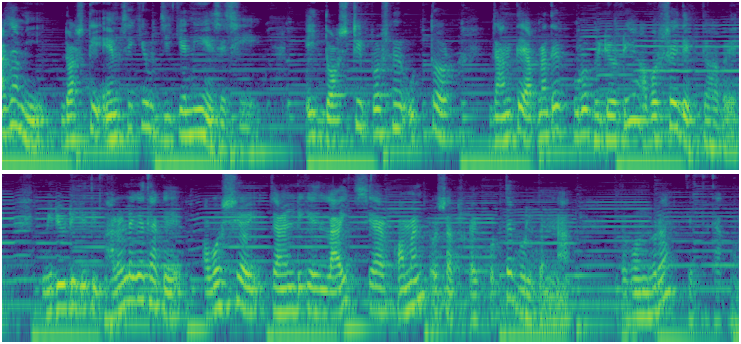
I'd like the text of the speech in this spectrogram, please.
আজ আমি দশটি এমসিকিউ জিকে নিয়ে এসেছি। এই দশটি প্রশ্নের উত্তর জানতে আপনাদের পুরো ভিডিওটি অবশ্যই দেখতে হবে। ভিডিওটি যদি ভালো লেগে থাকে, অবশ্যই চ্যানেলটিকে লাইক, শেয়ার, কমেন্ট ও সাবস্ক্রাইব করতে ভুলবেন না। তো বন্ধুরা, দেখতে থাকুন।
